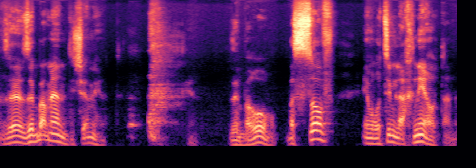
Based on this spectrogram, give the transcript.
זה, זה בא מאנטישמיות. כן, זה ברור. בסוף הם רוצים להכניע אותנו.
